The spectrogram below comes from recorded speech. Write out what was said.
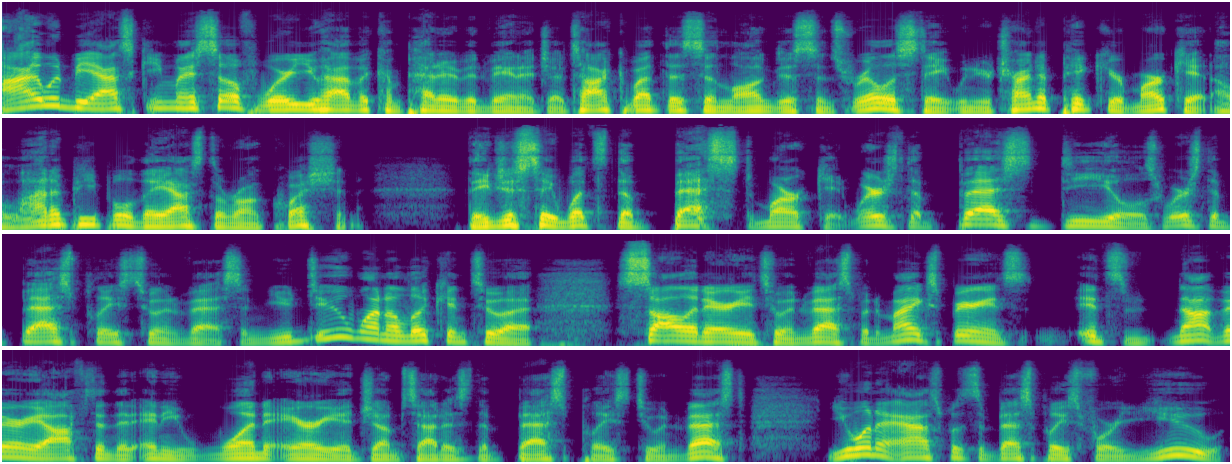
I would be asking myself where you have a competitive advantage. I talk about this in long distance real estate. When you're trying to pick your market, a lot of people, they ask the wrong question. They just say, what's the best market? Where's the best deals? Where's the best place to invest? And you do want to look into a solid area to invest. But in my experience, it's not very often that any one area jumps out as the best place to invest. You want to ask what's the best place for you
